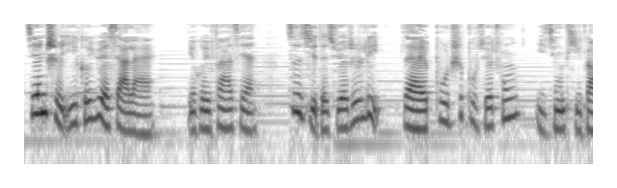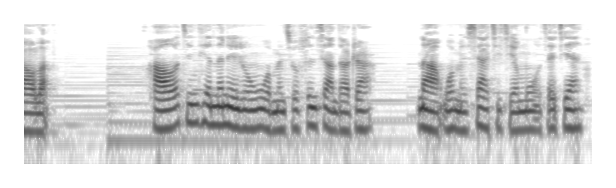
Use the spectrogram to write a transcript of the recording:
坚持一个月下来，你会发现自己的觉知力在不知不觉中已经提高了。好，今天的内容我们就分享到这儿，那我们下期节目再见。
